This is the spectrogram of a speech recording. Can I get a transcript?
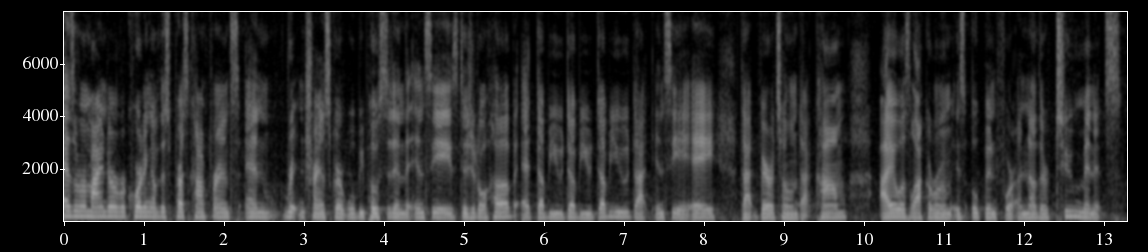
As a reminder, a recording of this press conference and written transcript will be posted in the NCAA's digital hub at www.ncaa.veritone.com. Iowa's locker room is open for another two minutes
